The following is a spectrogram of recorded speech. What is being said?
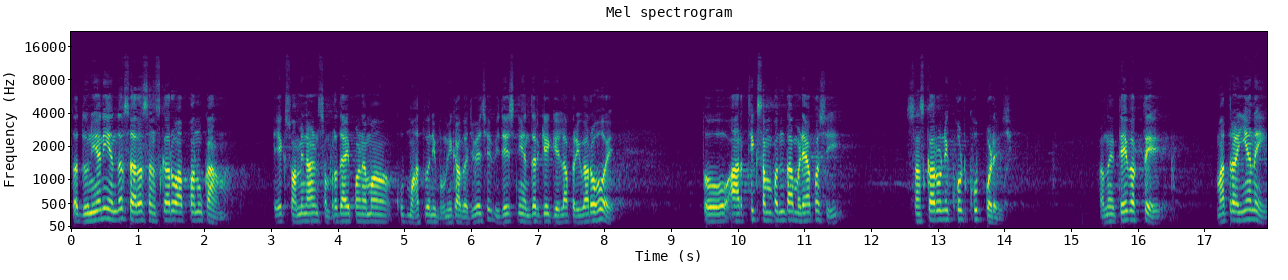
તો દુનિયાની અંદર સારા સંસ્કારો આપવાનું કામ. એક સ્વામિનારાયણ સંપ્રદાય પણ એમાં ખૂબ મહત્વની ભૂમિકા ભજવે છે. વિદેશની અંદર કે ગયેલા પરિવારો હોય, તો આર્થિક સંપન્નતા મળ્યા પછી સંસ્કારોની ખોટ ખૂબ પડે છે. અને તે વખતે માત્ર અહીંયા નહીં,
